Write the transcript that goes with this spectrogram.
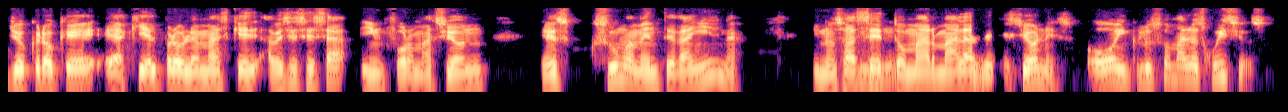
yo creo que aquí el problema es que a veces esa información es sumamente dañina y nos hace tomar malas decisiones o incluso malos juicios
